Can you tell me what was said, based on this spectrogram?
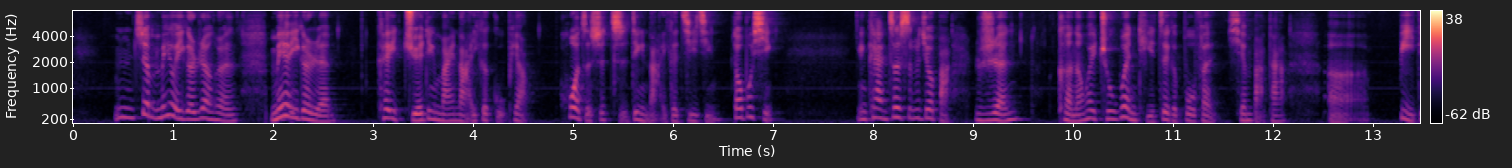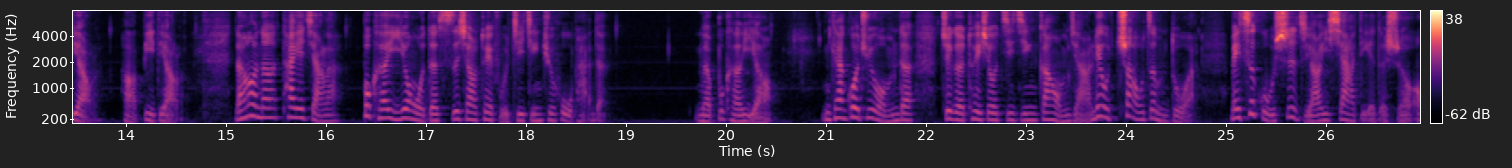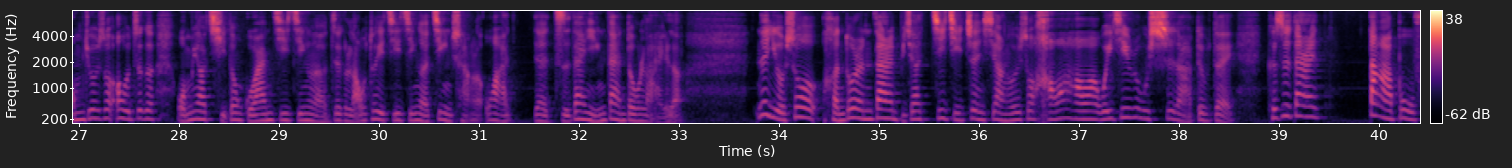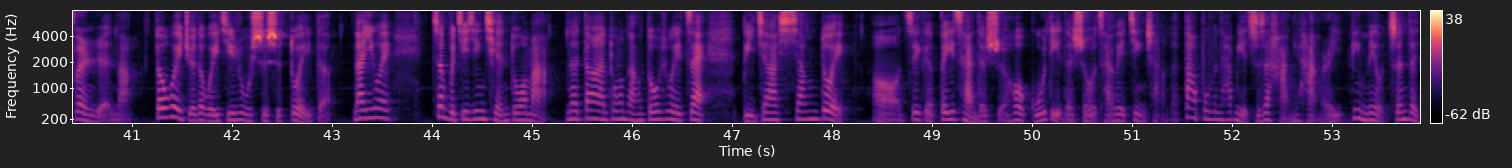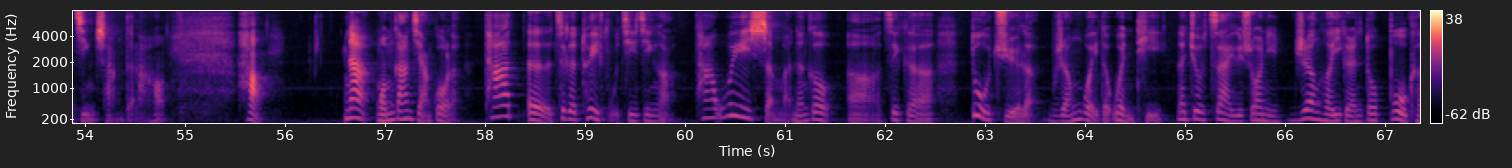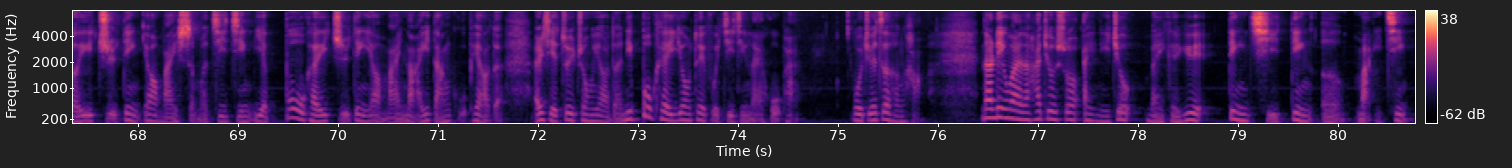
嗯，这没有一个任何人，没有一个人可以决定买哪一个股票，或者是指定哪一个基金都不行。你看，这是不是就把人可能会出问题这个部分先把它呃避掉了？好，避掉了。然后呢，他也讲了，不可以用我的私校退抚基金去护盘的，那不可以哦。你看过去我们的这个退休基金，刚刚我们讲六兆这么多啊。每次股市只要一下跌的时候，我们就会说哦，这个我们要启动国安基金了，这个劳退基金了，进场了，哇，呃，子弹银弹都来了。那有时候很多人当然比较积极正向，会说好啊好啊，危机入市啊，对不对？可是当然大部分人呐、啊、都会觉得危机入市是对的。那因为政府基金钱多嘛，那当然通常都是会在比较相对。哦，这个悲惨的时候，谷底的时候才会进场的。大部分他们也只是喊一喊而已，并没有真的进场的啦。哈，好，那我们刚刚讲过了，他呃，这个退抚基金啊，他为什么能够呃，这个杜绝了人为的问题？那就在于说，你任何一个人都不可以指定要买什么基金，也不可以指定要买哪一档股票的，而且最重要的，你不可以用退抚基金来护盘。我觉得这很好。那另外呢，他就说：“哎，你就每个月定期定额买进，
